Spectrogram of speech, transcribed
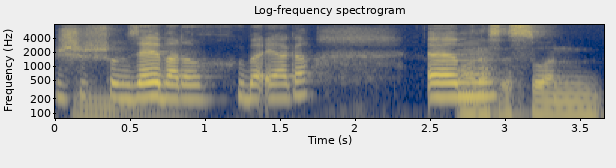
sch- schon selber darüber ärgere. Boah, das ist so ein,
